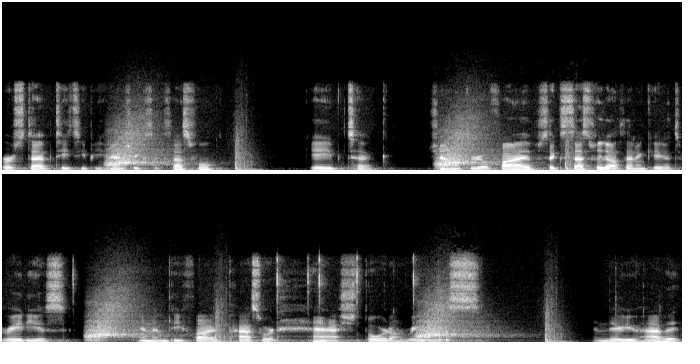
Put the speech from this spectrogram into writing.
First step, TCP handshake successful. Gabe Tech Channel 305 successfully authenticated to Radius an MD5 password hash stored on Radius. And there you have it.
